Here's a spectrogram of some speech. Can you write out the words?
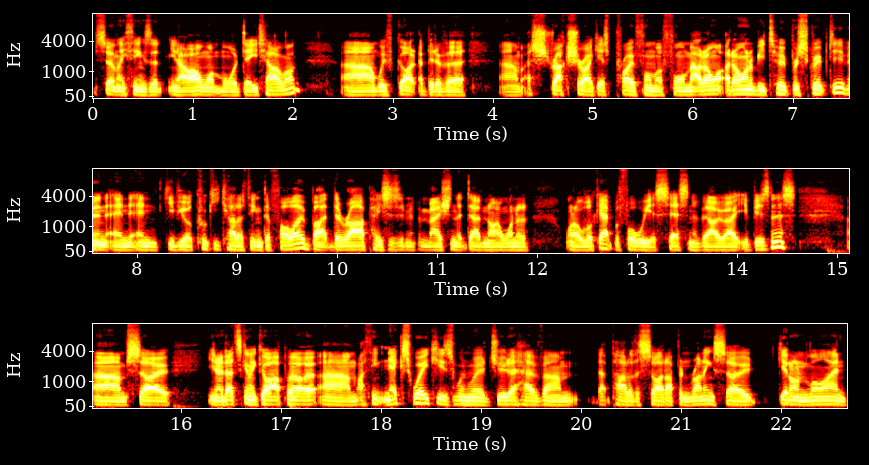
certainly things that you know I want more detail on. Um, we've got a bit of a, um, a structure, I guess, pro forma format. I don't, I don't want to be too prescriptive and, and, and give you a cookie cutter thing to follow, but there are pieces of information that Dad and I want to want to look at before we assess and evaluate your business. Um, so, you know, that's going to go up. Uh, um, I think next week is when we're due to have um, that part of the site up and running. So get online.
